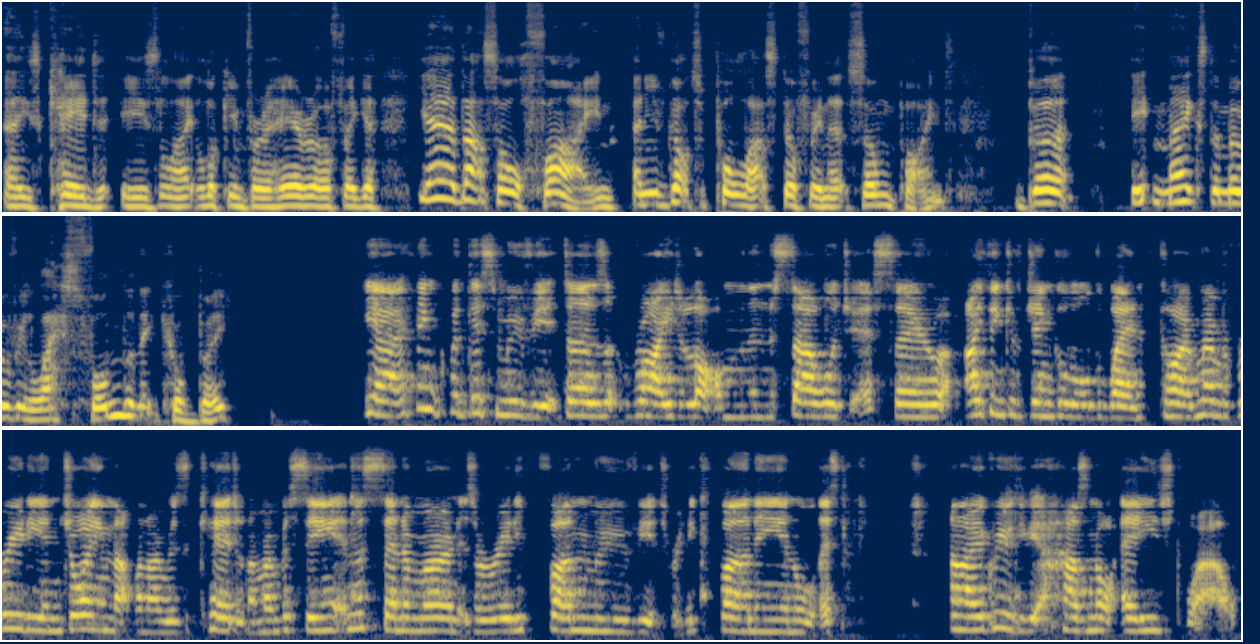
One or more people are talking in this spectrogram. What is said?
his kid is like looking for a hero figure. Yeah, that's all fine, and you've got to pull that stuff in at some point, but it makes the movie less fun than it could be. Yeah, I think with this movie, it does ride a lot on the nostalgia. So I think of Jingle All the Way, God, I remember really enjoying that when I was a kid, and I remember seeing it in the cinema, and it's a really fun movie. It's really funny and all this. And I agree with you, it has not aged well.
